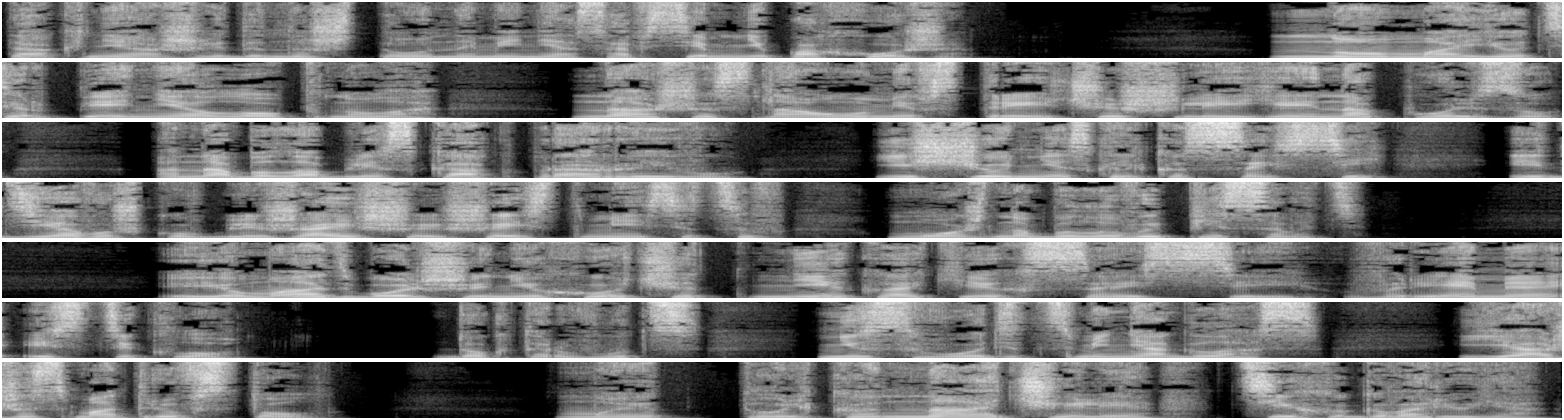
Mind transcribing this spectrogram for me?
Так неожиданно, что на меня совсем не похоже. Но мое терпение лопнуло. Наши с Наоми встречи шли ей на пользу. Она была близка к прорыву. Еще несколько сессий, и девушку в ближайшие шесть месяцев можно было выписывать. Ее мать больше не хочет никаких сессий. Время истекло. Доктор Вудс не сводит с меня глаз. Я же смотрю в стол. «Мы только начали», — тихо говорю я.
